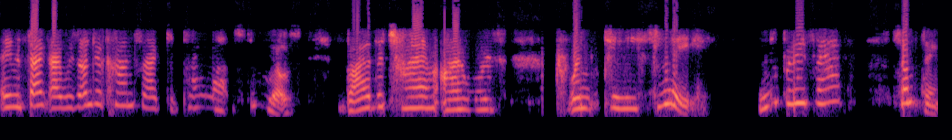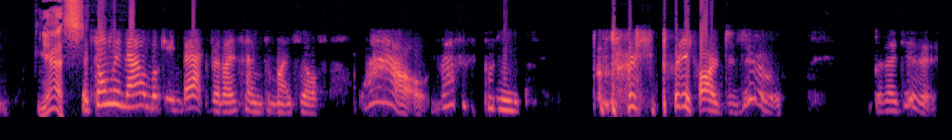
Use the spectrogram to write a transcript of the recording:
In fact, I was under contract to Paramount Studios by the time I was 23. Can you believe that? Something. Yes. It's only now looking back that I think to myself, wow, that is pretty, pretty, pretty hard to do. But I did it.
